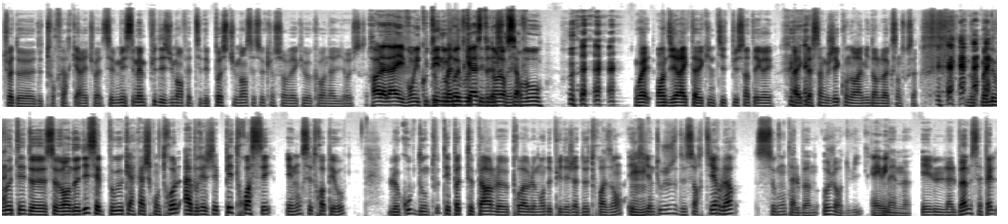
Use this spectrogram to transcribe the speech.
tu vois, de, de tout refaire carré, tu vois. C'est- Mais c'est même plus des humains, en fait. C'est des post-humains. C'est ceux qui ont survécu au coronavirus, tout ça. Oh là là, ils vont écouter Donc, nos podcasts dans leur cerveau. Ouais, en direct avec une petite puce intégrée, avec la 5G qu'on aura mis dans le vaccin, tout ça. Donc ma nouveauté de ce vendredi, c'est le Pogo Car Crash Control, abrégé P3C et non C3PO. Le groupe dont tous tes potes te parlent probablement depuis déjà 2-3 ans et Mhm. qui viennent tout juste de sortir leur second album aujourd'hui Eh oui. même. Et l'album s'appelle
